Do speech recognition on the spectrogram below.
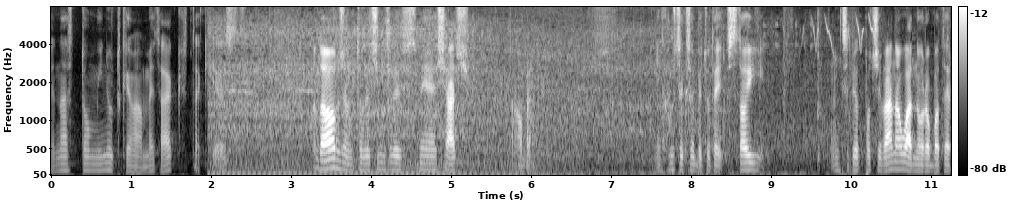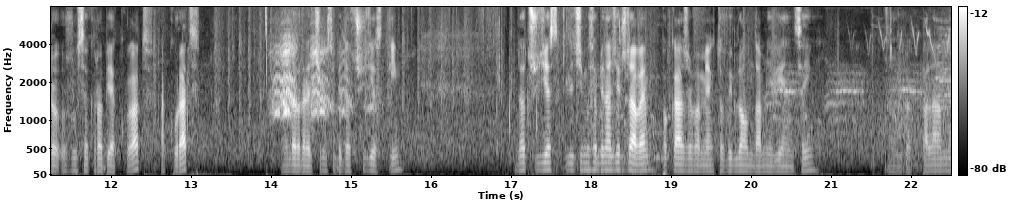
11 minutkę mamy, tak? Tak jest. No dobrze, no to lecimy sobie w sumie siać. Dobra. Niech Rusek sobie tutaj stoi. sobie odpoczywa. No ładną robotę Ru- Rusek robi akurat. akurat. No dobra, lecimy sobie do 30. Do 30 lecimy sobie na dzierżawę. Pokażę wam jak to wygląda mniej więcej. Dobra, odpalamy.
